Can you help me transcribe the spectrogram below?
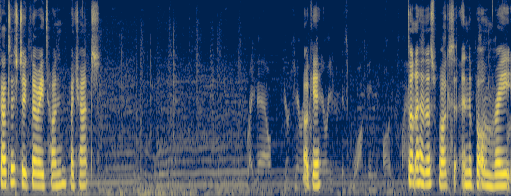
Gatos took the right turn by chance. Okay. Don't know how this works. In the bottom right,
